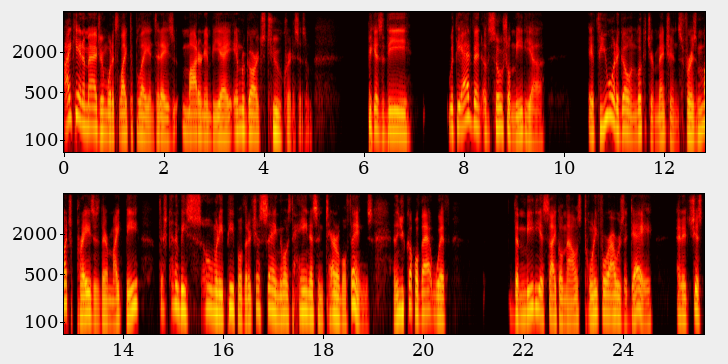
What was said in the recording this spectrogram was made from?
I can't imagine what it's like to play in today's modern NBA in regards to criticism. Because the with the advent of social media, if you want to go and look at your mentions for as much praise as there might be, there's going to be so many people that are just saying the most heinous and terrible things. And then you couple that with the media cycle now is 24 hours a day, and it's just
